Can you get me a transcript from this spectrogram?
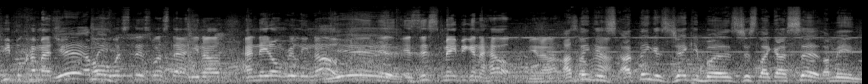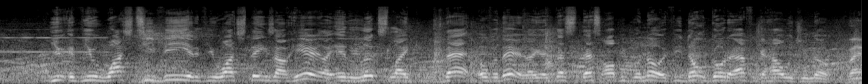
people come at you. Yeah, I oh, mean- oh, what's this? What's that? You know, and they don't really know. Yeah. Is, is this maybe gonna help? You know? I think it's I think it's janky, but it's just like I said. I mean, you if you watch TV and if you watch things out here, like it looks like that over there. Like that's that's all people know. If you don't go to Africa, how would you know? Right, right,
